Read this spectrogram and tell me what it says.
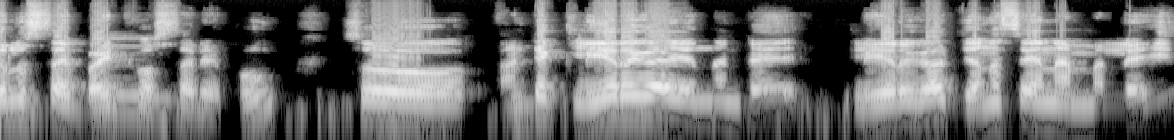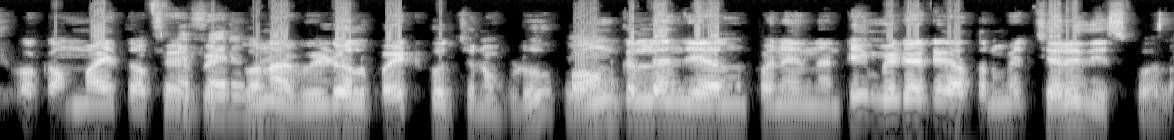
తెలుస్తాయి బయటకు. వస్తాయి రేపు. సో అంటే క్లియర్గా ఏంటంటే క్లియర్గా జనసేన ఎమ్మెల్యే ఒక అమ్మాయితో అఫేర్ పెట్టుకొని ఆ వీడియోలు బయటకు వచ్చినప్పుడు పవన్ కళ్యాణ్ చేయాల్సిన పని ఏంటంటే ఇమీడియట్గా అతని మీద చర్య తీసుకోవాలి.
